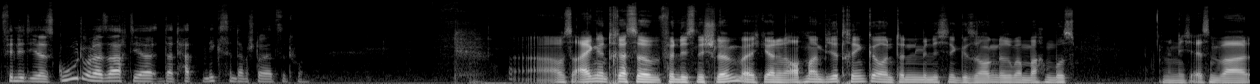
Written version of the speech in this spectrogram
findet ihr das gut oder sagt ihr, das hat nichts hinterm Steuer zu tun? Aus Eigeninteresse finde ich es nicht schlimm, weil ich gerne auch mal ein Bier trinke und dann mir nicht Sorgen darüber machen muss, wenn ich essen war,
